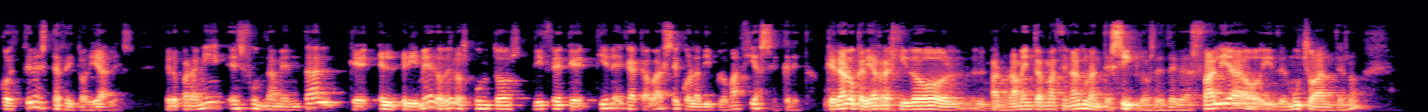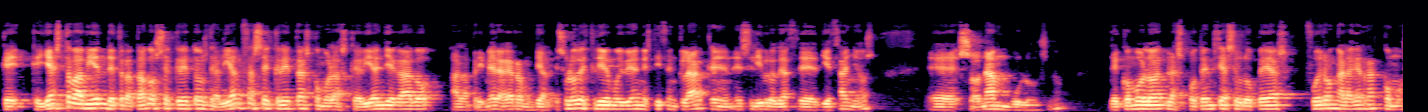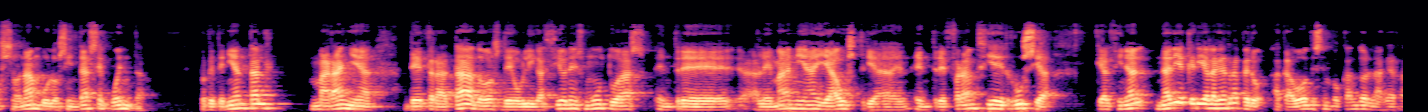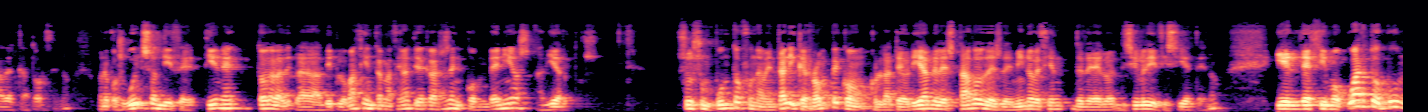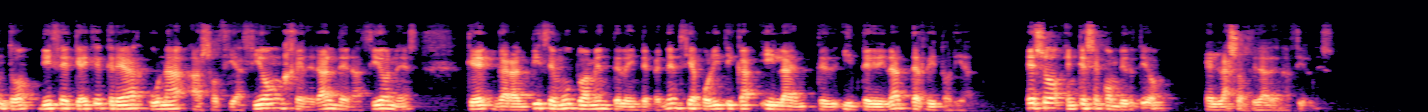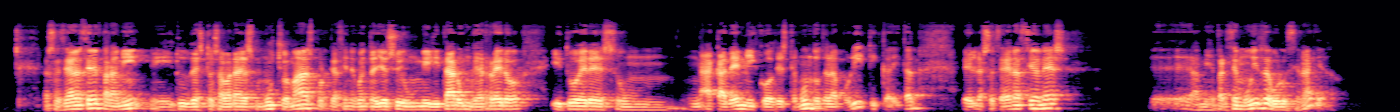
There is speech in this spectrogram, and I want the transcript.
cuestiones territoriales. Pero para mí es fundamental que el primero de los puntos dice que tiene que acabarse con la diplomacia secreta, que era lo que había regido el panorama internacional durante siglos, desde Westfalia y de mucho antes, ¿no? Que, ya estaba bien de tratados secretos, de alianzas secretas como las que habían llegado a la Primera Guerra Mundial. Eso lo describe muy bien Stephen Clark en ese libro de hace 10 años, eh, Sonámbulos, ¿no? de cómo las potencias europeas fueron a la guerra como sonámbulos, sin darse cuenta, porque tenían tal maraña de tratados, de obligaciones mutuas entre Alemania y Austria, entre Francia y Rusia, que al final nadie quería la guerra, pero acabó desembocando en la guerra del 14. Bueno, pues Wilson dice, tiene toda la, diplomacia internacional tiene que basarse en convenios abiertos. Eso es un punto fundamental y que rompe con, la teoría del Estado desde, 1900, desde el siglo XVII. Y el decimocuarto punto dice que hay que crear una asociación general de naciones que garantice mutuamente la independencia política y la integridad territorial. ¿Eso en qué se convirtió? En la Sociedad de Naciones. La Sociedad de Naciones para mí, y tú de esto sabrás mucho más, porque a fin de cuentas yo soy un militar, un guerrero, y tú eres un, académico de este mundo, de la política y tal, eh, la Sociedad de Naciones eh, a mí me parece muy revolucionaria.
